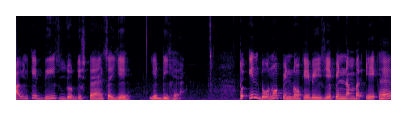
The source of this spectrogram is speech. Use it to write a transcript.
अब इनके बीच जो डिस्टेंस है ये ये d है। तो इन दोनों पिंडों के बीच, ये पिंड नंबर एक है,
